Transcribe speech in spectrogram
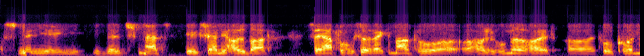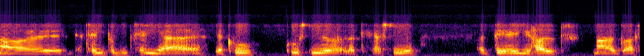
at svælge i, i væltsmert, det er ikke særlig holdbart. Så jeg har fokuseret rigtig meget på at, at holde humøret højt, og på kun at øh, tænke på de ting, jeg, jeg kunne, kunne styre, eller kan styre. Og det har egentlig holdt meget godt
